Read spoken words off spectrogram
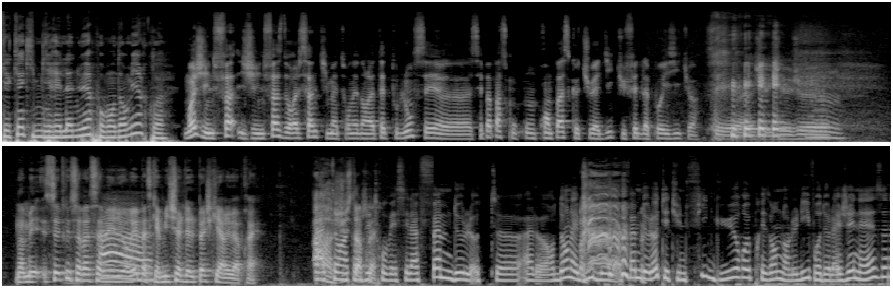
quelqu'un qui me lirait l'annuaire pour m'endormir, quoi. Moi, j'ai une, fa- j'ai une phase d'Orelsan qui m'a tourné dans la tête tout le long. C'est euh, c'est pas parce qu'on comprend pas ce que tu as dit que tu fais de la poésie, tu vois. C'est, euh, je- je- je- Non, mais peut-être que ça va s'améliorer Ah. parce qu'il y a Michel Delpech qui arrive après. Ah, attends, attends, j'ai trouvé. C'est la femme de Lot. Euh, alors, dans la Bible, la femme de Lot est une figure présente dans le livre de la Genèse,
